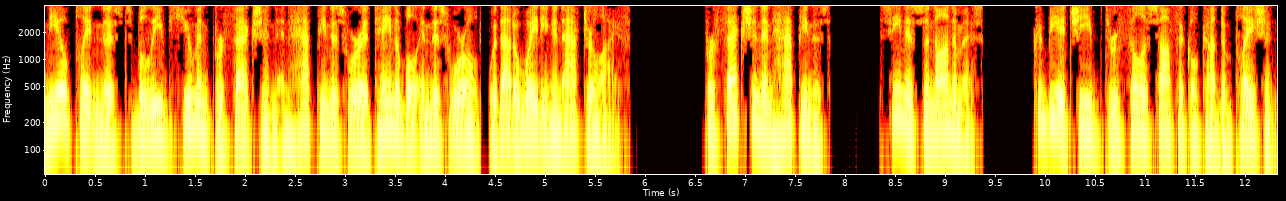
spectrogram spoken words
Neoplatonists believed human perfection and happiness were attainable in this world, without awaiting an afterlife. Perfection and happiness—seen as synonymous—could be achieved through philosophical contemplation.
